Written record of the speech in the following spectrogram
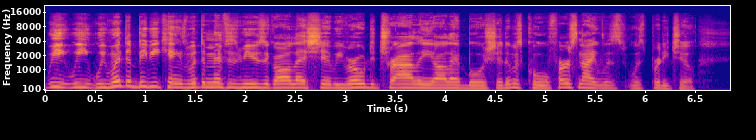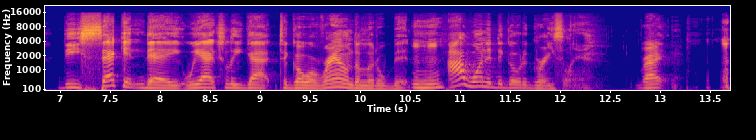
we we we went to BB King's, went to Memphis Music, all that shit. We rode the trolley, all that bullshit. It was cool. First night was was pretty chill. The second day, we actually got to go around a little bit. I wanted to go to Graceland, right?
